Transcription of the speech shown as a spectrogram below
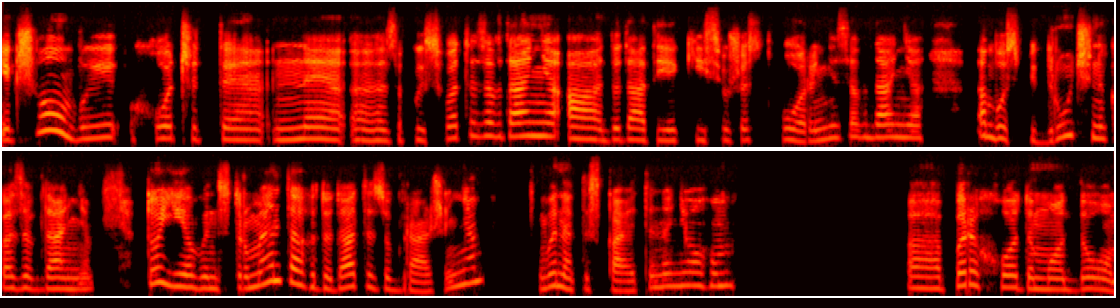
Якщо ви хочете не е, записувати завдання, а додати якісь уже створені завдання або з підручника завдання, то є в інструментах додати зображення. Ви натискаєте на нього, Е, переходимо до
